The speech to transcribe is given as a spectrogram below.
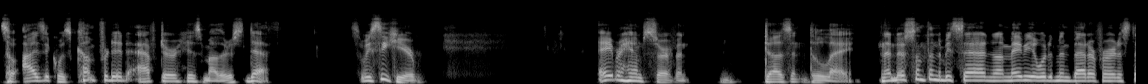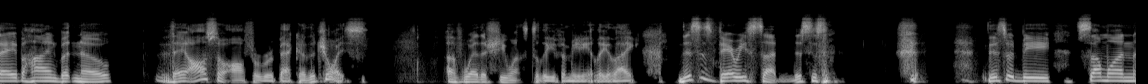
So Isaac was comforted after his mother's death. So we see here Abraham's servant doesn't delay. Now, there's something to be said. Maybe it would have been better for her to stay behind, but no. They also offer Rebecca the choice of whether she wants to leave immediately. Like, this is very sudden. This is, this would be someone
